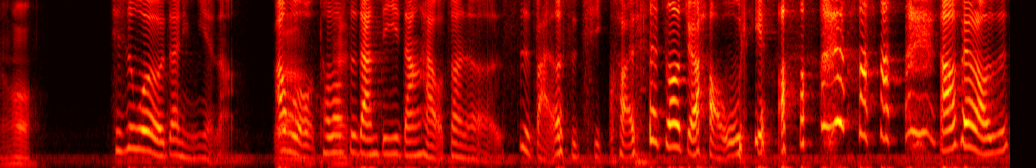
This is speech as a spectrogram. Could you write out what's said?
然后，其实我有在里面啊。啊，啊，我偷偷试单第一单还有赚了四百二十七块，之后觉得好无聊。然后飞龙老师，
